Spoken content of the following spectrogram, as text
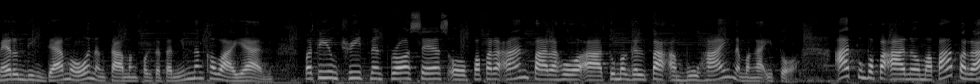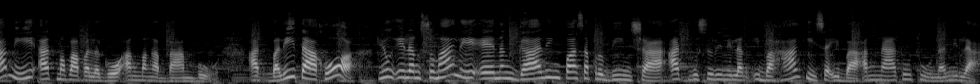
Meron ding demo ng tamang pagtatanim ng kawayan. Pati yung treatment process o paparaan para ho ah, tumagal pa ang buhay ng mga ito. At kung papaano mapaparami at mapapalago ang mga bamboo. At balita ko, yung ilang sumali eh nanggaling pa sa probinsya at gusto rin nilang ibahagi sa iba ang natutunan nila.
